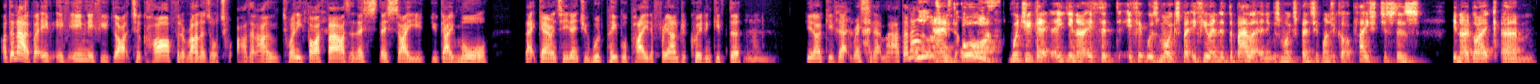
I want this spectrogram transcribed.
I don't know. But if, if even if you like took half of the runners, or tw- I don't know, twenty five thousand, let's let's say you you gave more that guaranteed entry, would people pay the three hundred quid and give the, you know, give that rest of that? money? I don't know. And or would you get you know if the if it was more expensive if you entered the ballot and it was more expensive once you got a place just as you know like um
